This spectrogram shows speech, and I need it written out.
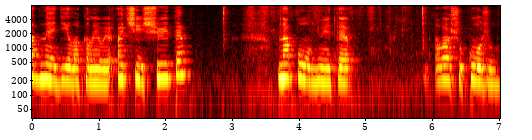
Одне діло, коли ви очищуєте, наповнюєте вашу кожу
